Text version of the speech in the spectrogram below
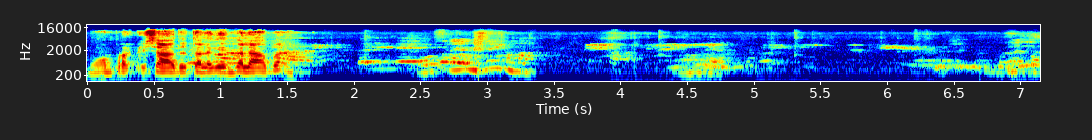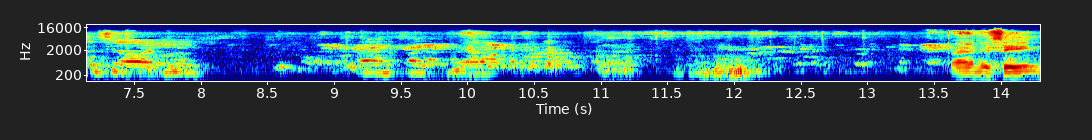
Mukhang praktisado talaga yung kalaban. Yun, ano pala. Kaya ni Zane.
